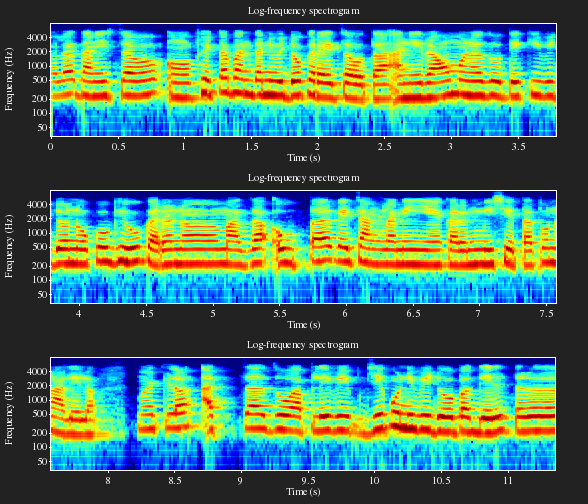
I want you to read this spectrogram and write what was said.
मला दानिशचा फेटा बांधताना व्हिडिओ करायचा होता आणि राव म्हणत होते की व्हिडिओ नको घेऊ कारण माझा अवतार काही चांगला नाही आहे कारण मी शेतातून आलेलो. म्हटलं आजचा जो आपले वि- जे कोणी व्हिडिओ बघेल तर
